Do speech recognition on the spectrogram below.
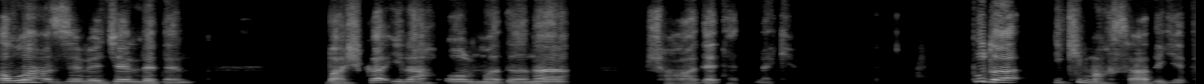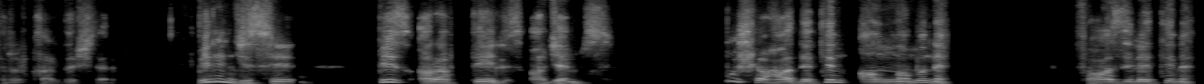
Allah Azze ve Celle'den başka ilah olmadığına şehadet etmek. Bu da iki maksadı getirir kardeşlerim. Birincisi biz Arap değiliz, Acemiz. Bu şehadetin anlamı ne? Fazileti ne?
